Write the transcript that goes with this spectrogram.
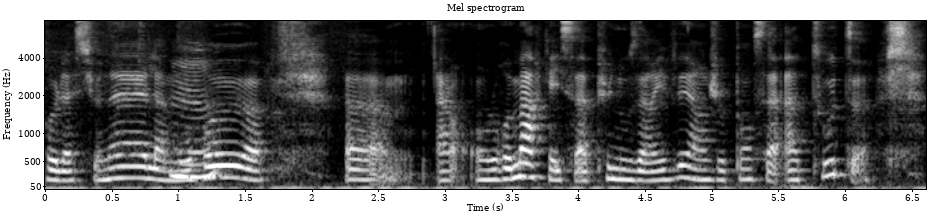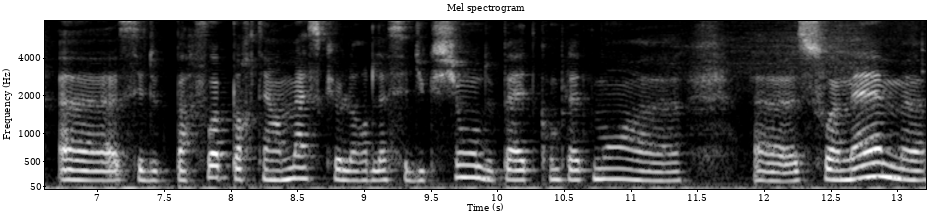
relationnel, amoureux, alors on le remarque et ça a pu nous arriver, hein, je pense à, à toutes, c'est de parfois porter un masque lors de la séduction, de ne pas être complètement soi-même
